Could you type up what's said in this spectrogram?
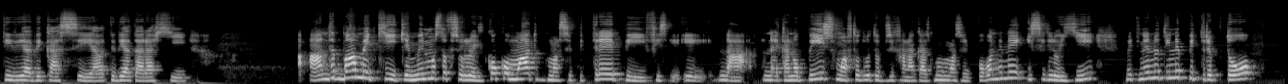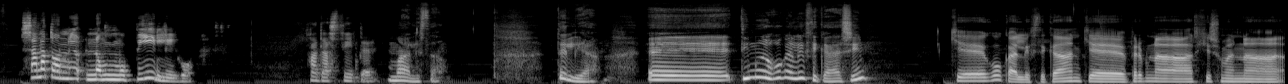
τη διαδικασία, τη διαταραχή. Αν δεν πάμε εκεί και μείνουμε στο φυσιολογικό κομμάτι που μας επιτρέπει η φυσ- η- να, να ικανοποιήσουμε αυτό το, το ψυχαναγκασμό μας λοιπόν, είναι η συλλογή με την έννοια ότι είναι επιτρεπτό σαν να τον νομιμοποιεί λίγο. Φανταστείτε. Μάλιστα. Τέλεια. Ε, τι μου εγώ καλύφθηκα, εσύ; Και εγώ καλύφθηκα, αν και πρέπει να αρχίσουμε να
